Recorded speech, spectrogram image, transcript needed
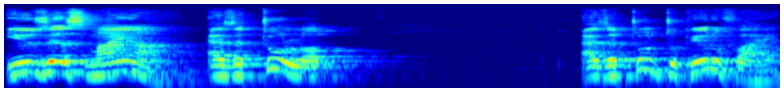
uses Maya as a tool of as a tool to purify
